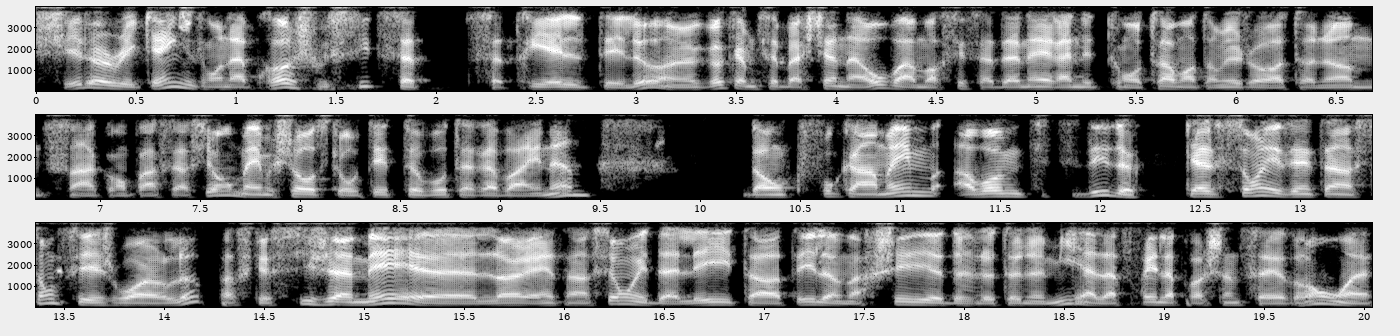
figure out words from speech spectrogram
Chez les Hurricanes, on approche aussi de cette, réalité-là. Un gars comme Sébastien Nao va amorcer sa dernière année de contrat avant de tomber joueur autonome sans compensation. Même chose côté de Tovo Teravainen. Donc, il faut quand même avoir une petite idée de quelles sont les intentions de ces joueurs-là, parce que si jamais euh, leur intention est d'aller tâter le marché de l'autonomie à la fin de la prochaine saison, euh,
